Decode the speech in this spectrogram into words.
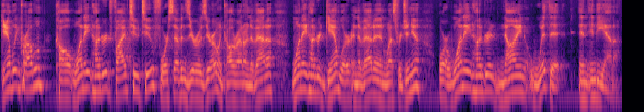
Gambling problem? Call 1 800 522 4700 in Colorado and Nevada, 1 800 Gambler in Nevada and West Virginia, or 1 800 9 with it in Indiana.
